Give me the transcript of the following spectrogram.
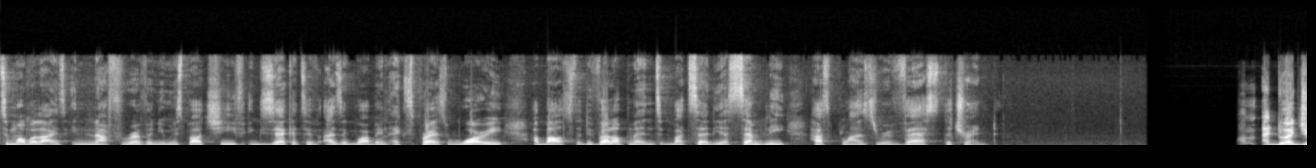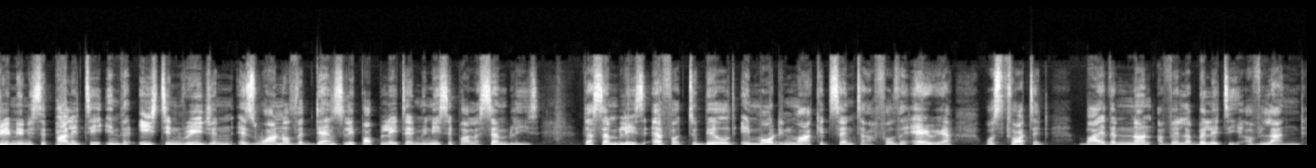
to mobilize enough revenue. Municipal Chief Executive Isaac Boabin expressed worry about the development but said the Assembly has plans to reverse the trend. Adoagyiri municipality in the eastern region is one of the densely populated municipal assemblies. The assembly's effort to build a modern market center for the area was thwarted by the non-availability of land.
